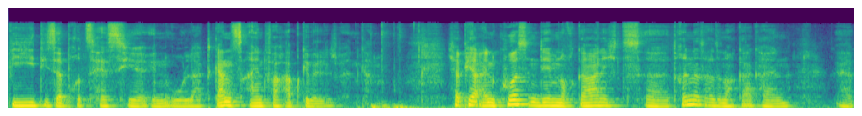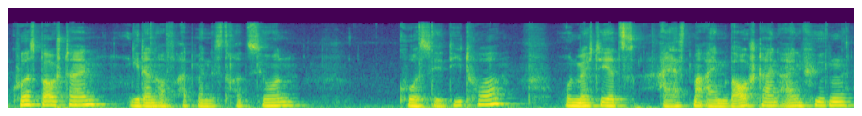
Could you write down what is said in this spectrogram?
wie dieser Prozess hier in OLAT ganz einfach abgebildet werden kann. Ich habe hier einen Kurs, in dem noch gar nichts äh, drin ist, also noch gar kein äh, Kursbaustein. Gehe dann auf Administration, Kurseditor und möchte jetzt erstmal einen Baustein einfügen,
